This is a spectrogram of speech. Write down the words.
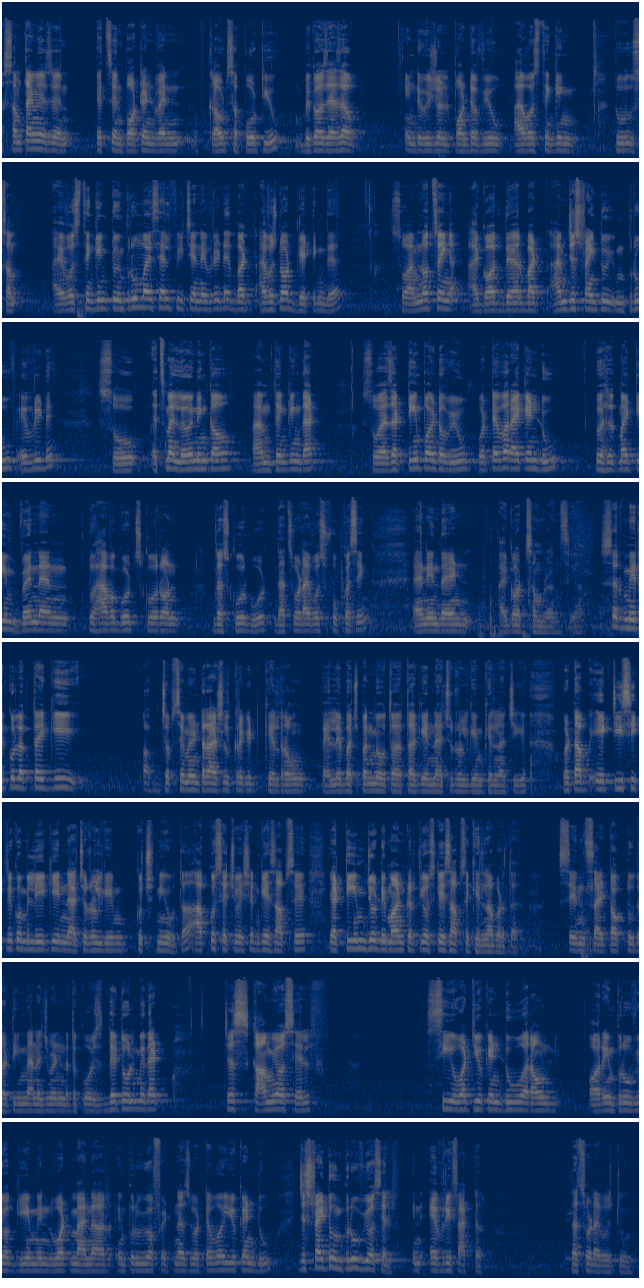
sometimes it's important when crowd support you because as a individual point of view i was thinking to some i was thinking to improve myself each and every day but i was not getting there. So i'm not saying i got there but i'm just trying to improve every day. So it's my learning curve. I'm thinking that. So as a team point of view whatever i can do to help my team win and to have a good score on the scoreboard that's what i was focusing and in the end I got some runs, yeah. Sir मेरे को लगता है कि अब जब से मैं international cricket खेल रहा हूँ, पहले बचपन में होता था कि नेचुरल गेम खेलना चाहिए। बट अब एक चीज़ सीखने को मिली है कि नेचुरल गेम कुछ नहीं होता। आपको सिचुएशन के हिसाब से या टीम जो डिमांड करती है, उसके हिसाब से खेलना पड़ता है। Since I talk to the team management the coach they told me that just calm yourself see what you can do around or improve your game in what manner improve your fitness whatever you can do just try to improve yourself in every factor. That's what i was doing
